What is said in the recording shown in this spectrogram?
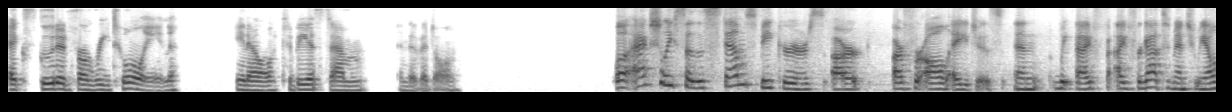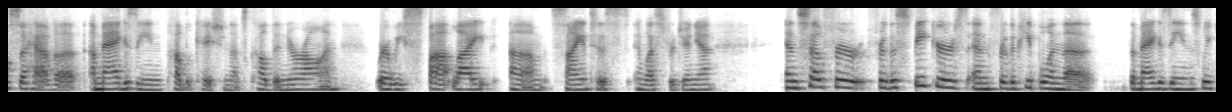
excluded from retooling, you know, to be a STEM individual? Well, actually, so the STEM speakers are are for all ages. And we, I, I forgot to mention, we also have a, a magazine publication that's called The Neuron, where we spotlight um, scientists in West Virginia. And so for, for the speakers and for the people in the, the magazines, we,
